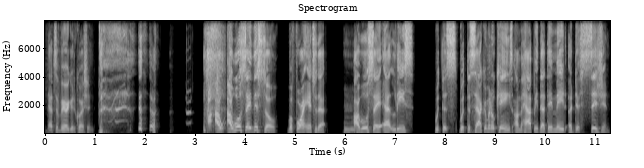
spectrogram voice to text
That's a very good question. I, I, I will say this though, before I answer that, Mhm. I will say at least with the with the Sacramento Kings, I'm happy that they made a decision.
